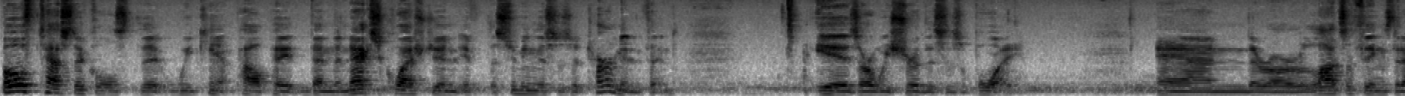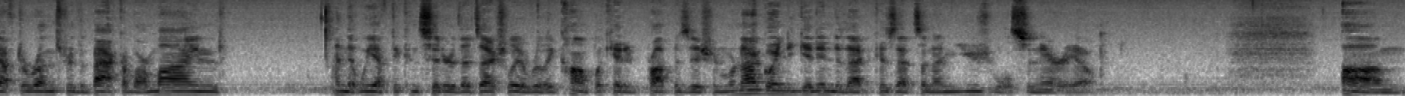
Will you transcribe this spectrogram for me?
both testicles that we can't palpate, then the next question, if assuming this is a term infant, is are we sure this is a boy? And there are lots of things that have to run through the back of our mind and that we have to consider that's actually a really complicated proposition. We're not going to get into that because that's an unusual scenario. Um,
